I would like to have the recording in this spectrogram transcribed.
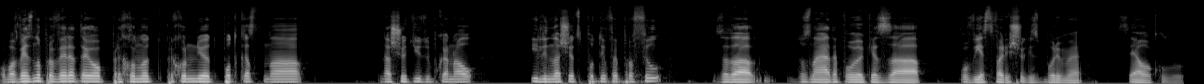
обавезно проверете го претходниот претходниот подкаст на нашиот YouTube канал или нашиот Spotify профил за да дознаете повеќе за овие ствари што ги збориме сега околу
